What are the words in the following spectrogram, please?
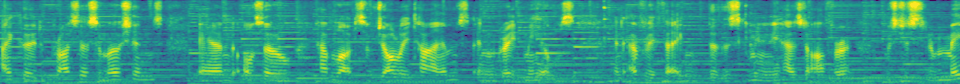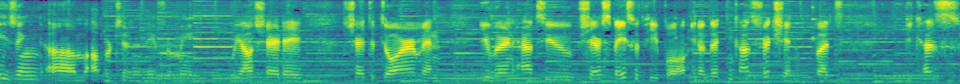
I could process emotions and also have lots of jolly times and great meals and everything that this community has to offer was just an amazing um, opportunity for me. We all shared a shared the dorm and you learn how to share space with people. You know, that can cause friction, but because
